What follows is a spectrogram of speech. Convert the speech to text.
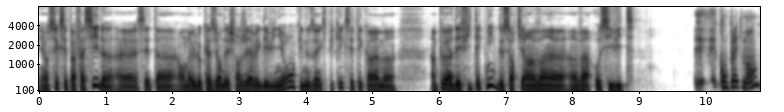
Et on sait que c'est pas facile. on a eu l'occasion d'échanger avec des vignerons qui nous ont expliqué que c'était quand même un, peu un défi technique de sortir un un vin aussi vite. Complètement,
